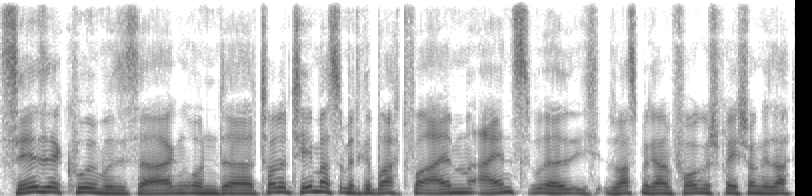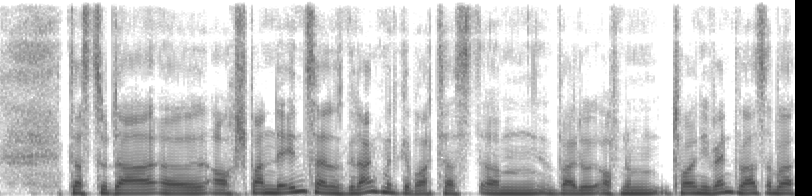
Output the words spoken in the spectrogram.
sehr, sehr cool, muss ich sagen. Und äh, tolle Themen hast du mitgebracht. Vor allem eins, äh, ich, du hast mir gerade im Vorgespräch schon gesagt, dass du da äh, auch spannende Insights und Gedanken mitgebracht hast, ähm, weil du auf einem tollen Event warst. Aber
